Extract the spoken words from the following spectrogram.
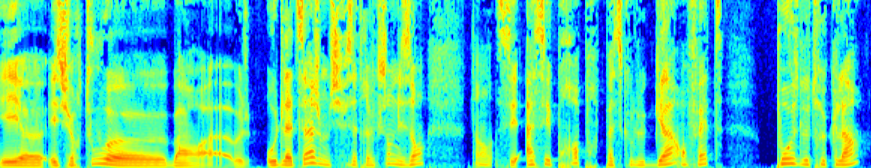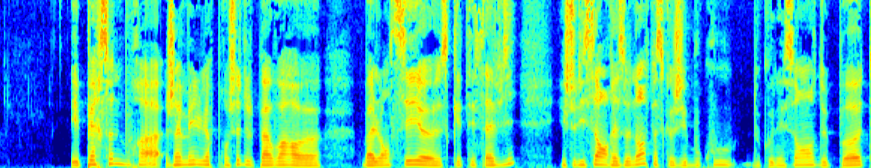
Et, et surtout, bah, au-delà de ça, je me suis fait cette réflexion en me disant, c'est assez propre parce que le gars, en fait, pose le truc là et personne ne pourra jamais lui reprocher de ne pas avoir euh, balancé euh, ce qu'était sa vie. Et je te dis ça en résonance parce que j'ai beaucoup de connaissances, de potes,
